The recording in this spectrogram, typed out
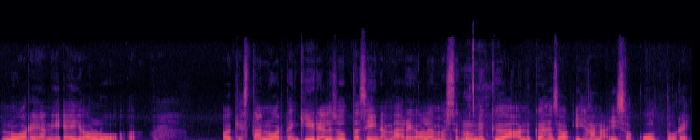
nuoria, niin ei ollut oikeastaan nuorten kirjallisuutta siinä määrin olemassa, kun mm. nykyään on. Nykyään se on ihana iso kulttuuri.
